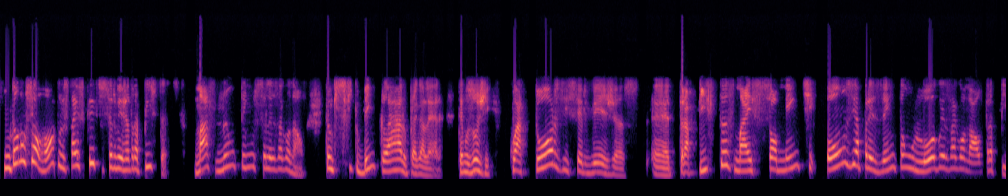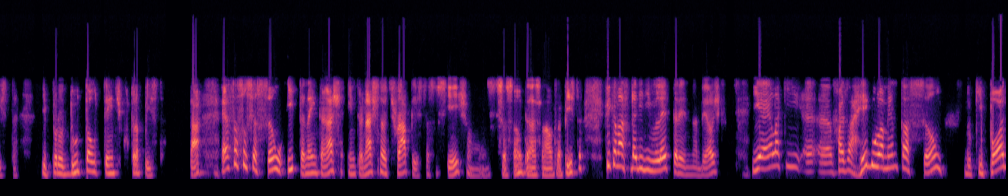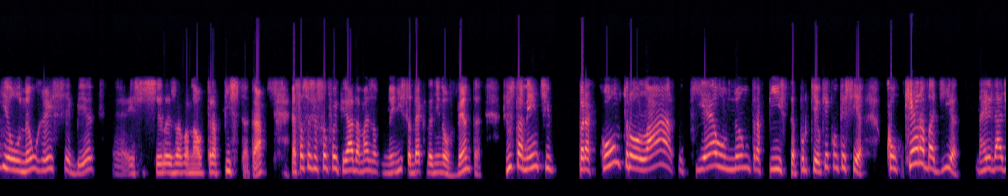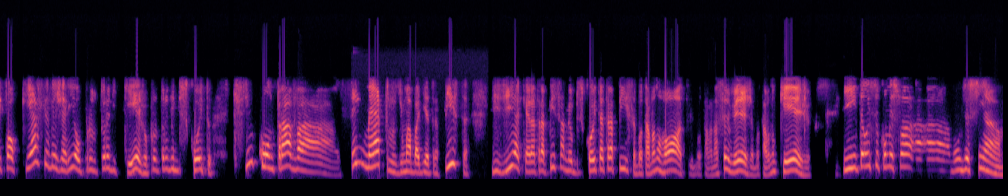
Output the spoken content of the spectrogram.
Então, no seu rótulo está escrito cerveja trapista, mas não tem o selo hexagonal. Então, que isso fique bem claro para a galera. Temos hoje 14 cervejas é, trapistas, mas somente 11 apresentam o logo hexagonal trapista, de produto autêntico trapista. Tá? Essa associação ITA, né, International, International Trappist Association, Associação Internacional Trapista, fica na cidade de Vletteren, na Bélgica, e é ela que é, faz a regulamentação do que pode ou não receber é, esse selo hexagonal trapista. Tá? Essa associação foi criada mais no início da década de 90, justamente para controlar o que é o não trapista. Porque o que acontecia? Qualquer abadia na realidade, qualquer cervejaria ou produtora de queijo ou produtora de biscoito que se encontrava a 100 metros de uma abadia trapista, dizia que era trapista, ah, meu biscoito é trapista, botava no rótulo, botava na cerveja, botava no queijo. E então isso começou a, a vamos dizer assim, a,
